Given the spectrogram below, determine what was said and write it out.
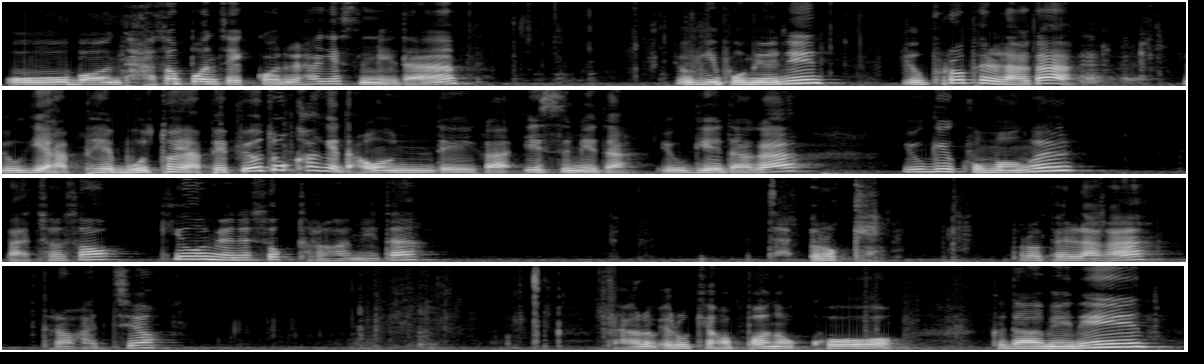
5번 다섯 번째 거를 하겠습니다. 여기 보면은 요 프로펠러가 여기 앞에 모터의 앞에 뾰족하게 나온 데가 있습니다. 여기에다가 여기 구멍을 맞춰서 끼우면 쏙 들어갑니다. 자, 이렇게 프로펠러가 들어갔죠? 자, 그럼 이렇게 엎어놓고 그 다음에는 뭐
